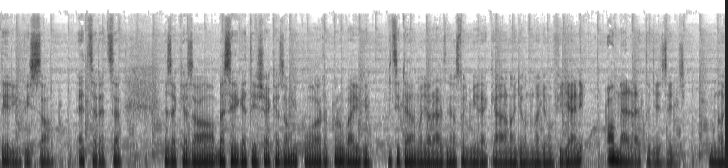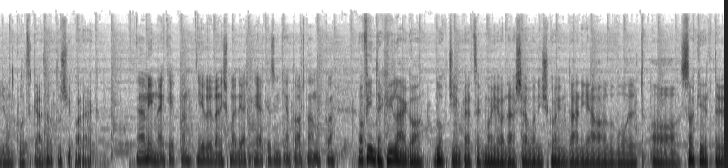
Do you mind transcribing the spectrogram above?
térjünk vissza egyszer-egyszer ezekhez a beszélgetésekhez, amikor próbáljuk egy picit elmagyarázni azt, hogy mire kell nagyon-nagyon figyelni, amellett, hogy ez egy nagyon kockázatos iparág. Mindenképpen. Jövőben is majd érkezünk ilyen tartalmakkal. A fintek világa blockchain percek mai adásában is Kajum Dániel volt a szakértő.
